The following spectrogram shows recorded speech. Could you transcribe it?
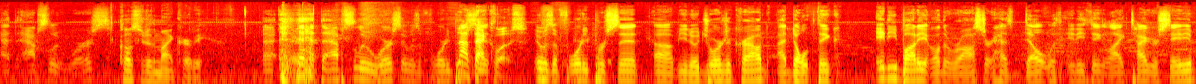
at the absolute worst. closer to the mic, Kirby. At, at the absolute worst, it was a 40%. Not that close. It was a 40%, um, you know, Georgia crowd. I don't think anybody on the roster has dealt with anything like Tiger Stadium.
